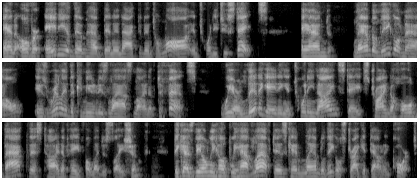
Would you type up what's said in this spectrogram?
and over 80 of them have been enacted into law in 22 states. And Lambda Legal now is really the community's last line of defense. We are litigating in 29 states trying to hold back this tide of hateful legislation because the only hope we have left is can Lambda Legal strike it down in court?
